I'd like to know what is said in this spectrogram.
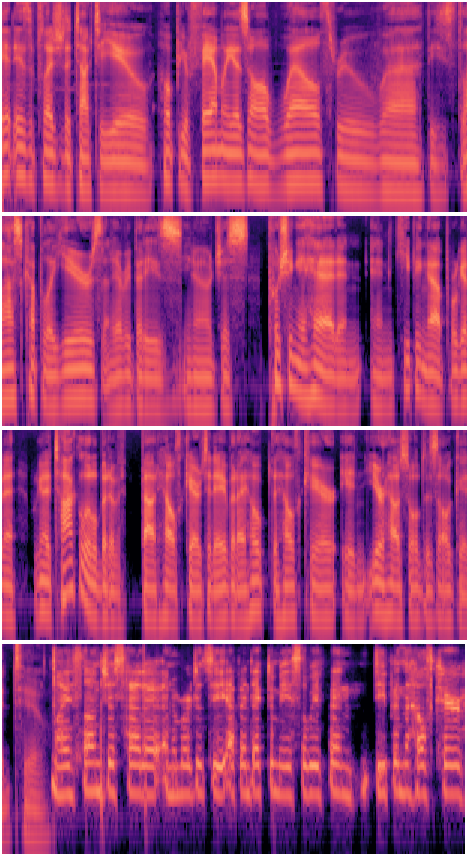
It is a pleasure to talk to you. Hope your family is all well through uh, these last couple of years, and everybody's, you know, just pushing ahead and, and keeping up. We're gonna we're gonna talk a little bit of, about healthcare today, but I hope the healthcare in your household is all good too. My son just had a, an emergency appendectomy, so we've been deep in the healthcare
